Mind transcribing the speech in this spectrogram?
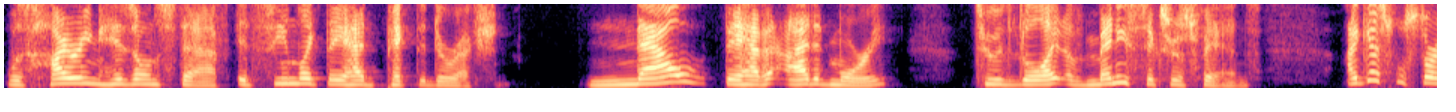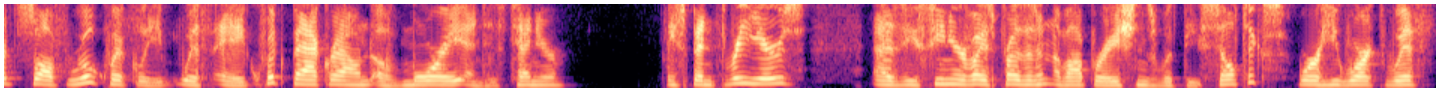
was hiring his own staff, it seemed like they had picked a direction. Now they have added Morey to the delight of many Sixers fans. I guess we'll start this off real quickly with a quick background of Morey and his tenure. He spent three years as the senior vice president of operations with the Celtics, where he worked with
